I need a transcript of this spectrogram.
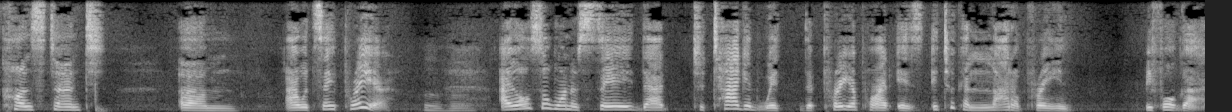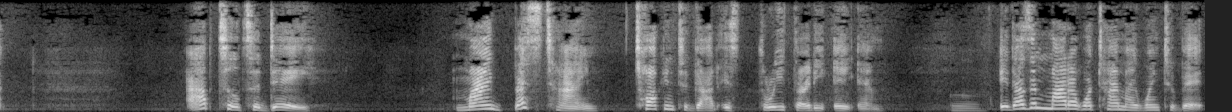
constant, um, I would say, prayer. I also want to say that to target with the prayer part is it took a lot of praying before God. Up till today, my best time talking to God is 3:30 a.m. It doesn't matter what time I went to bed.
